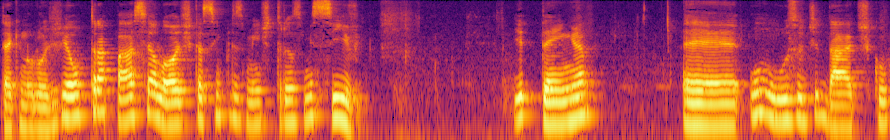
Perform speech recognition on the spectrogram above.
tecnologia ultrapasse a lógica simplesmente transmissível e tenha é, um uso didático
